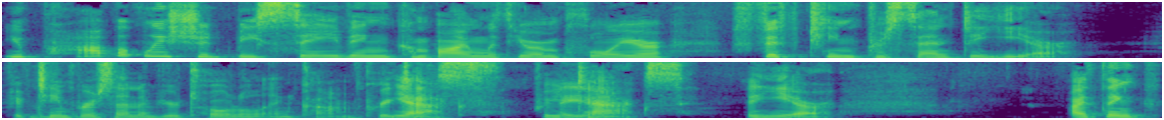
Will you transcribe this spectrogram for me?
you probably should be saving combined with your employer 15% a year. 15% of your total income pre tax? Yes, pre tax a, a year. I think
